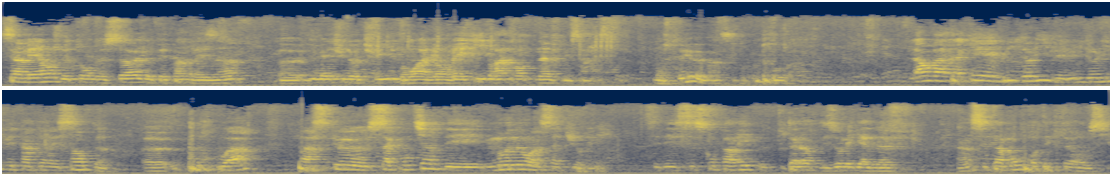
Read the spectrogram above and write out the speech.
c'est un mélange de tournesol, de pépins de raisin. Euh, ils mettent une autre huile. Bon, allez, on rééquilibre à 39, mais ça reste monstrueux, hein, c'est beaucoup trop. Là, on va attaquer l'huile d'olive, et l'huile d'olive est intéressante. Euh, pourquoi? Parce que ça contient des monoinsaturés. C'est ce qu'on parlait tout à l'heure des oméga 9. Hein, c'est un bon protecteur aussi.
